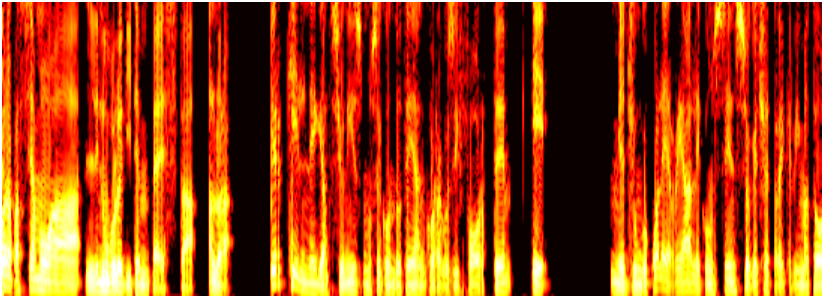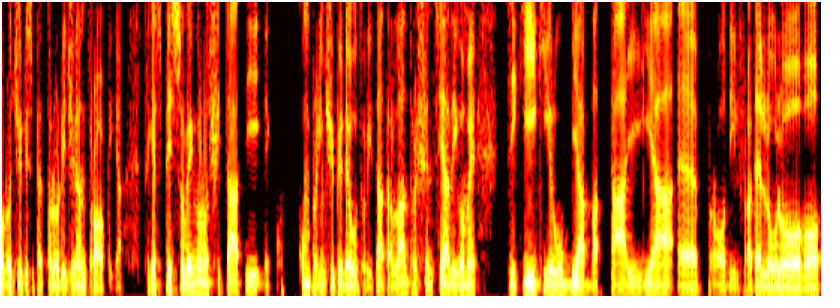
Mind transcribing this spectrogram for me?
Ora passiamo alle nuvole di tempesta. Allora, perché il negazionismo secondo te è ancora così forte? E mi aggiungo, qual è il reale consenso che c'è tra i climatologi rispetto all'origine antropica? Perché spesso vengono citati eh, con principio di autorità, tra l'altro scienziati come Zichichi, Rubbia, Battaglia, eh, Prodi, il fratello globo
